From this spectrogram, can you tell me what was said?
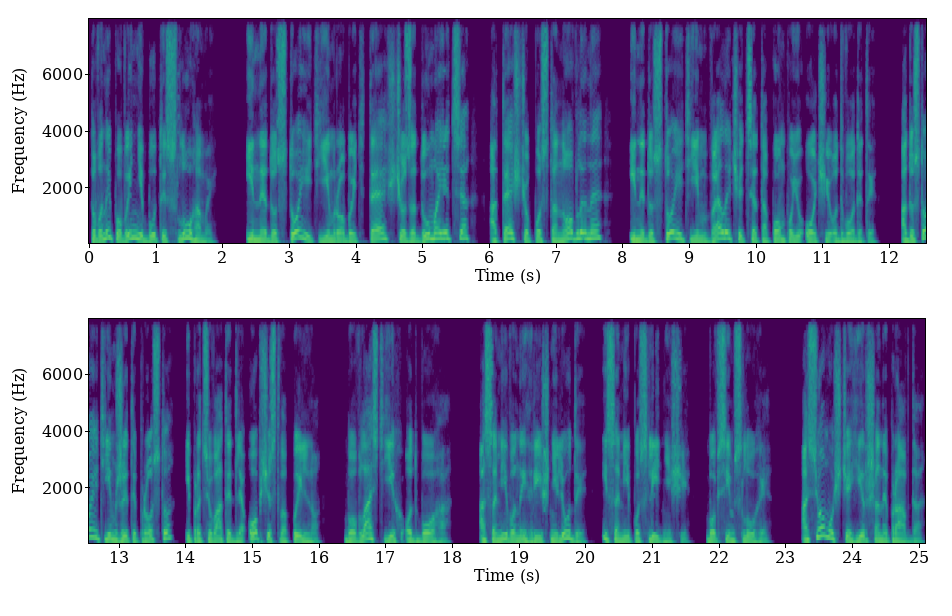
то вони повинні бути слугами, і не достоїть їм робить те, що задумається, а те, що постановлене, і не достоїть їм величаться та помпою очі одводити, а достоїть їм жити просто і працювати для общества пильно, бо власть їх од Бога, а самі вони грішні люди і самі послідніші, бо всім слуги. А сьому ще гірша неправда.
